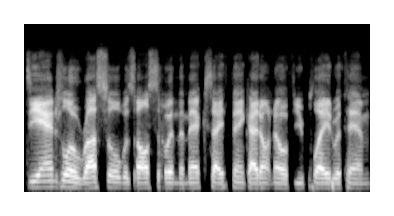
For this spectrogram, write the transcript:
D'Angelo Russell was also in the mix. I think I don't know if you played with him.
